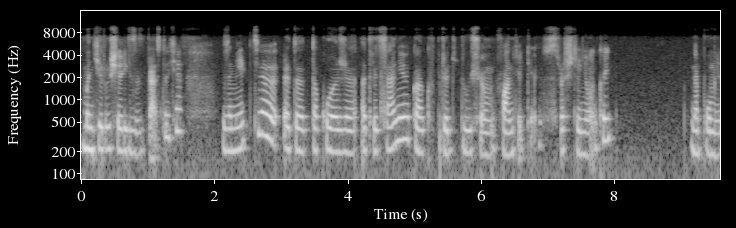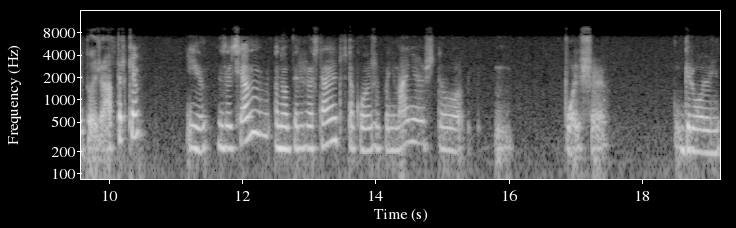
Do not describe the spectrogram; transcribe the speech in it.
Монтирующая Лиза, здравствуйте. Заметьте, это такое же отрицание, как в предыдущем фанфике с расчлененкой напомню той же авторке. И затем оно перерастает в такое же понимание, что больше герою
